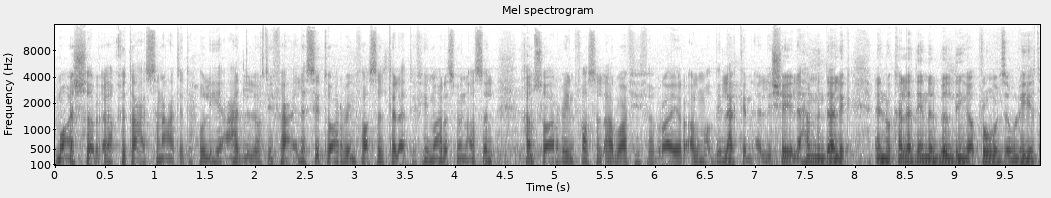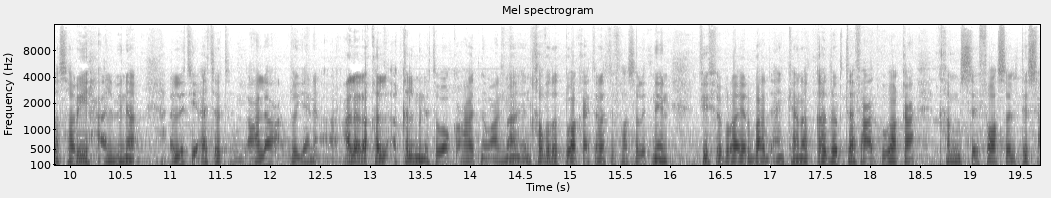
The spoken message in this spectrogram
مؤشر آه، قطاع الصناعات التحويلية عاد للارتفاع إلى 46.3 في مارس من أصل 45.4 في فبراير الماضي. لكن الشيء الأهم من ذلك أنه كان لدينا ال building approvals واللي هي تصاريح البناء التي أتت على يعني على الأقل أقل من التوقعات نوعا ما. انخفضت بواقع 3.2 في فبراير بعد أن كانت قد ارتفعت بواقع 5.9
